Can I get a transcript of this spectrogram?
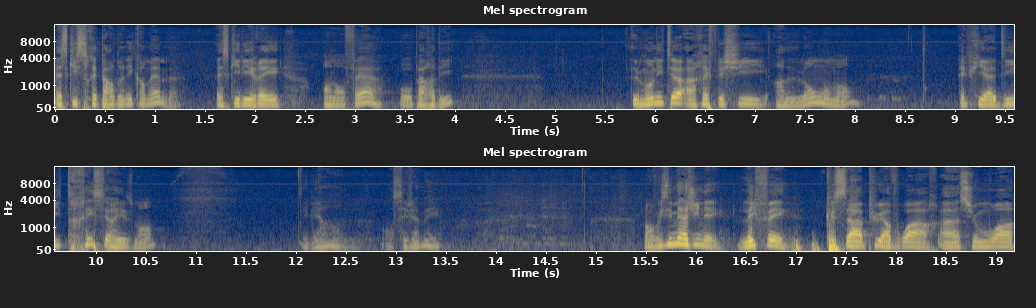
Est-ce qu'il serait pardonné quand même? Est-ce qu'il irait en enfer ou au paradis? Le moniteur a réfléchi un long moment et puis a dit très sérieusement, eh bien, on ne sait jamais. Alors vous imaginez l'effet que ça a pu avoir euh, sur moi,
